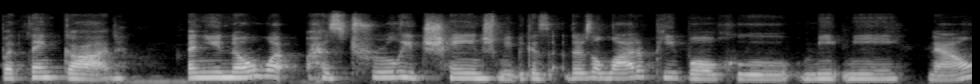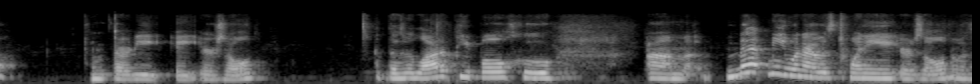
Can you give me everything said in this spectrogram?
but thank God. And you know what has truly changed me because there's a lot of people who meet me now. I'm 38 years old. There's a lot of people who um, met me when I was 28 years old. It was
